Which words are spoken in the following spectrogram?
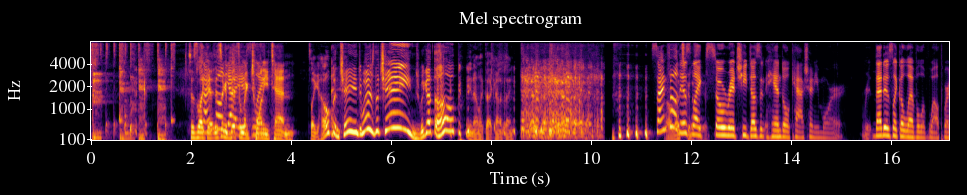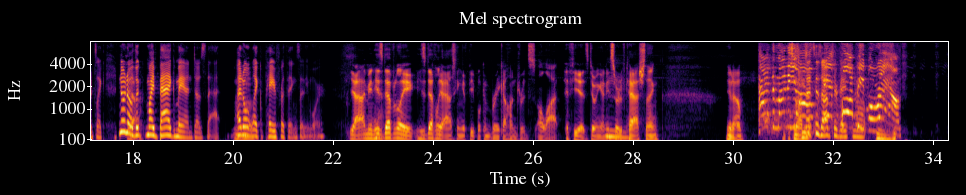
It's just like a, it's like a yeah, bit from like is like- 2010. It's like hope and change. Where's the change? We got the hope. You know, like that kind of thing. Seinfeld oh, that's is like so rich he doesn't handle cash anymore. Ri- That is like a level of wealth where it's like, no, no, Yeah. the my bag man does that. I Mm-hmm. don't like pay for things anymore. Yeah, I mean, he's definitely he's definitely asking if people can break a hundreds a lot if he is doing any sort Mm. of cash thing. You know, Hide the money not- That's his observation people around.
